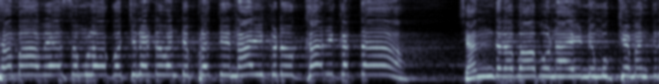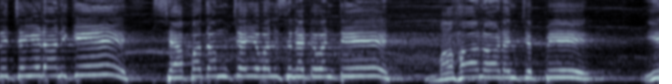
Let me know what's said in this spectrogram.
సమావేశంలోకి వచ్చినటువంటి ప్రతి నాయకుడు కార్యకర్త చంద్రబాబు నాయుడిని ముఖ్యమంత్రి చేయడానికి శపథం చేయవలసినటువంటి మహానాడని చెప్పి ఈ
